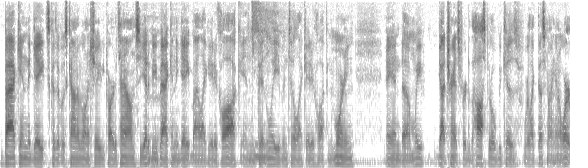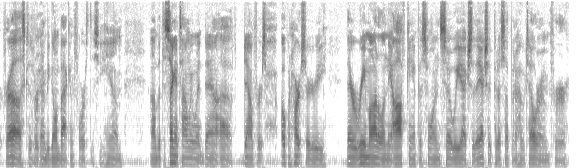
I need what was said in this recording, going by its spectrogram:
back in the gates because it was kind of on a shady part of town. So you had to be back in the gate by like eight o'clock, and you couldn't leave until like eight o'clock in the morning. And um, we got transferred to the hospital because we're like, that's not going to work for us because we're going to be going back and forth to see him. Um, but the second time we went down uh, down for his open heart surgery, they were remodeling the off-campus one, so we actually they actually put us up in a hotel room for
